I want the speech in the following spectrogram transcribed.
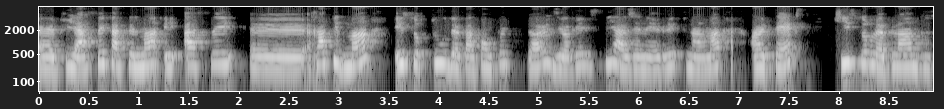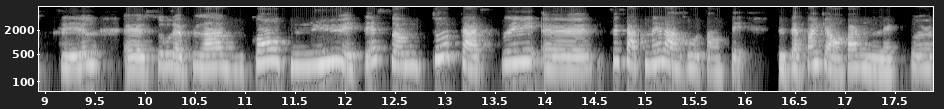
euh, puis assez facilement et assez rapidement et surtout de façon peu coûteuse, il a réussi à générer finalement un texte qui, sur le plan du style, sur le plan du contenu, était somme toute assez, tu sais, ça tenait la route en fait c'est certain qu'en faire une lecture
